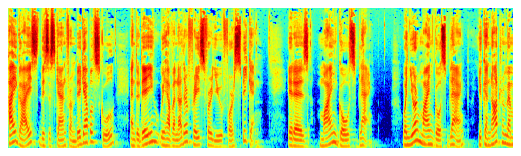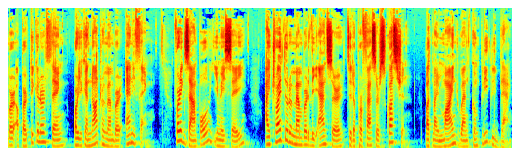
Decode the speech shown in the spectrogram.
Hi guys, this is Ken from Big Apple School, and today we have another phrase for you for speaking. It is mind goes blank. When your mind goes blank, you cannot remember a particular thing or you cannot remember anything. For example, you may say, I tried to remember the answer to the professor's question, but my mind went completely blank.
